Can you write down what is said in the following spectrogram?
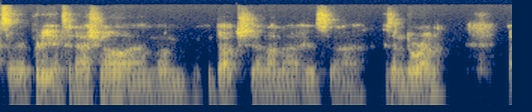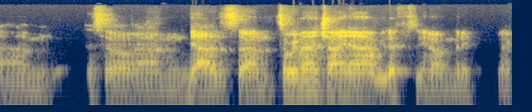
So we're pretty international. Um, I'm Dutch, and Anna is uh, is Andorran. Um, so um, yeah, this, um, so we met in China. We lived, you know, many like,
